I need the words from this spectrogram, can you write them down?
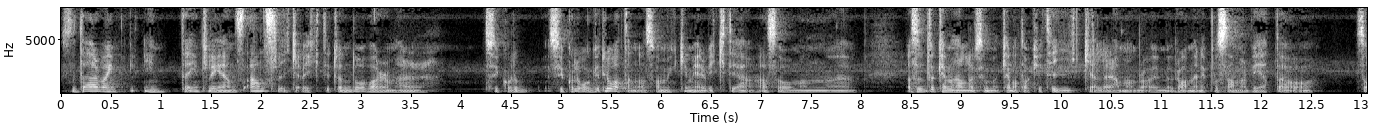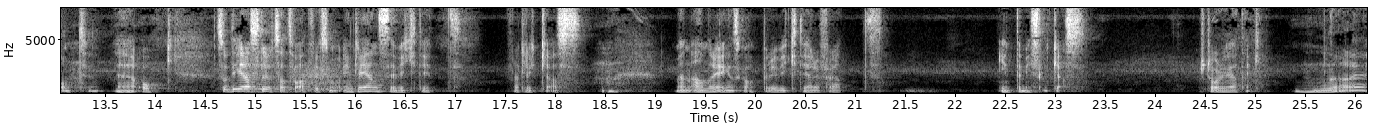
så där var inte, inte intelligens alls lika viktigt, utan då var det de här psykolog, psykologutlåtandena som var mycket mer viktiga. Alltså om man eh, Alltså då kan man, handla om, kan man ta kritik eller har man bra, hur bra människor på att samarbeta och sånt. Eh, och, så deras slutsats var att liksom, intelligens är viktigt för att lyckas. Men andra egenskaper är viktigare för att inte misslyckas. Förstår du hur jag tänker? Nej,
